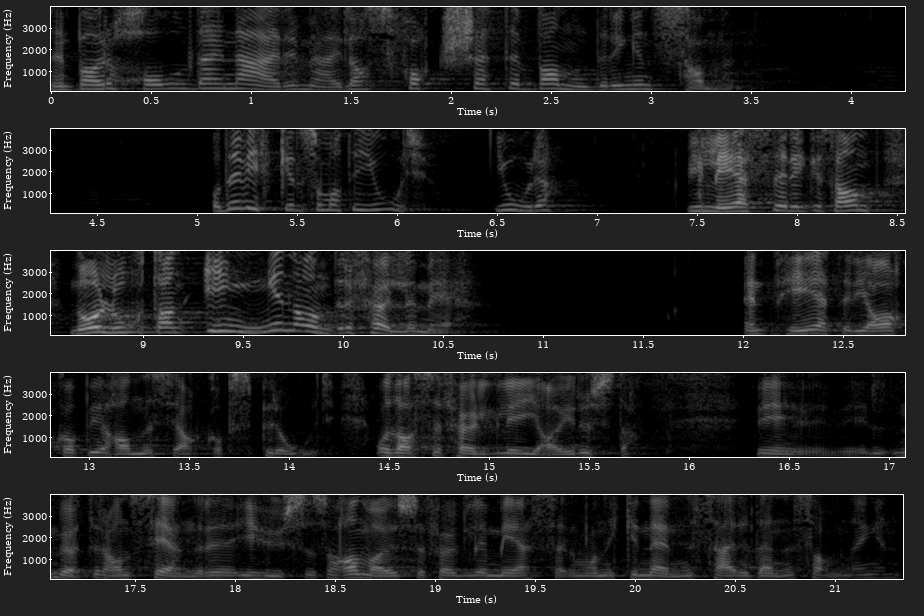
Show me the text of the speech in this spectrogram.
men bare hold deg nære meg. La oss fortsette vandringen sammen. Og det virker det som at de gjorde. gjorde. Vi leser, ikke sant? Nå lot han ingen andre følge med enn Peter, Jakob Johannes, Jakobs bror. Og da selvfølgelig Jairus. da. Vi, møter han senere i huset, så han var jo selvfølgelig med, selv om han ikke nevnes her i denne sammenhengen.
